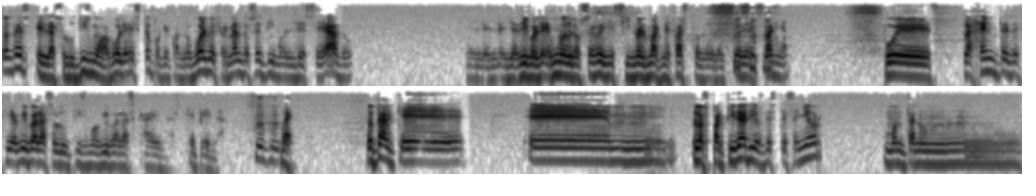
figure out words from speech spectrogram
Entonces, el absolutismo abole esto porque cuando vuelve Fernando VII, el deseado, ya digo, uno de los reyes, si no el más nefasto de la historia de España, pues la gente decía viva el absolutismo, viva las caenas, qué pena. Bueno, total que eh, los partidarios de este señor montan un,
